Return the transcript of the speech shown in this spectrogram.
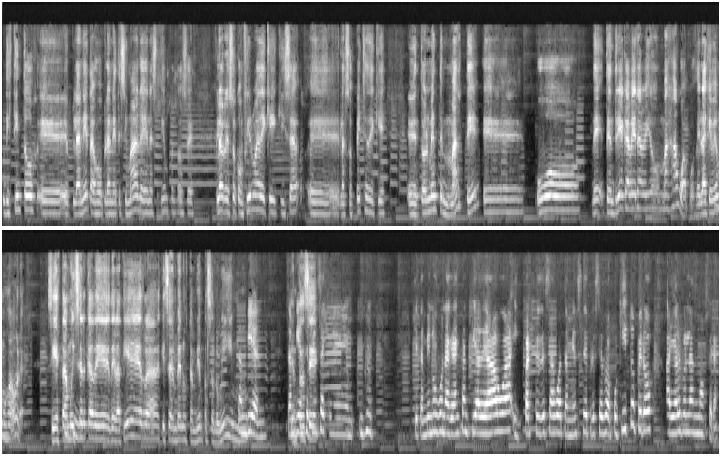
distintos planetas o planetesimales en ese tiempo. Entonces, claro, eso confirma de que quizás la sospecha de que eventualmente en Marte hubo, tendría que haber habido más agua pues, de la que vemos ahora. Si está muy cerca de, la Tierra, quizás en Venus también pasó lo mismo. También, también se piensa que, que también hubo una gran cantidad de agua y parte de esa agua también se preserva poquito, pero hay algo en la atmósfera.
